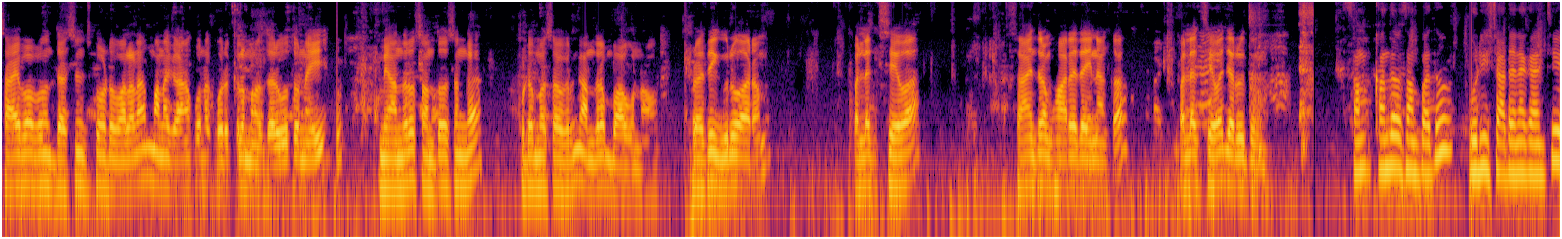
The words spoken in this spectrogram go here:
సాయిబాబాను దర్శించుకోవడం వలన మనకు అనుకున్న కోరికలు మనకు జరుగుతున్నాయి. మీ అందరూ సంతోషంగా కుటుంబ సౌకర్యంగా అందరం బాగున్నాం. ప్రతి గురువారం పల్లకి సేవ సాయంత్రం హారతి అయినాక పల్లకి సేవ జరుగుతుంది. సం కందుల సంపత్ గుడి స్టార్ట్ అయిన కాంచి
